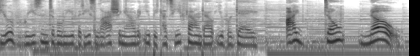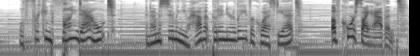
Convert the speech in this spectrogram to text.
Do you have reason to believe that he's lashing out at you because he found out you were gay? I don't know. Well, freaking find out. And I'm assuming you haven't put in your leave request yet. Of course I haven't.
